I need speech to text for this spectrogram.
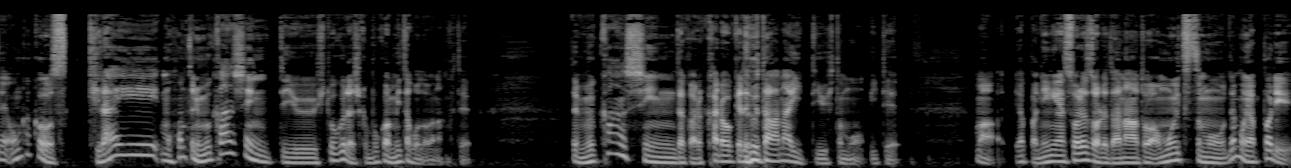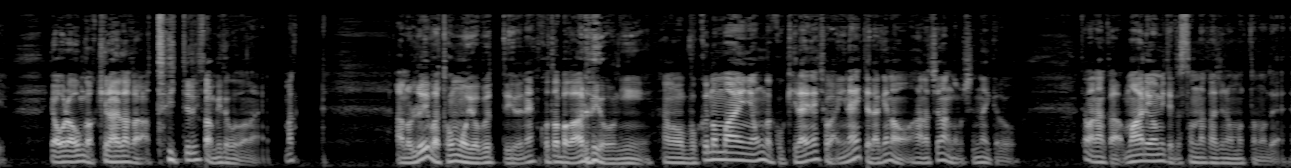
で、音楽を嫌い、もう本当に無関心っていう人ぐらいしか僕は見たことがなくて。で、無関心だからカラオケで歌わないっていう人もいて。まあ、やっぱ人間それぞれだなとは思いつつも、でもやっぱり、いや、俺は音楽嫌いだからって言ってる人は見たことない。まあ、あの、類は友を呼ぶっていうね、言葉があるように、あの、僕の前に音楽を嫌いな人がいないってだけの話なんかもしれないけど、でもなんか、周りを見ててそんな感じに思ったので、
